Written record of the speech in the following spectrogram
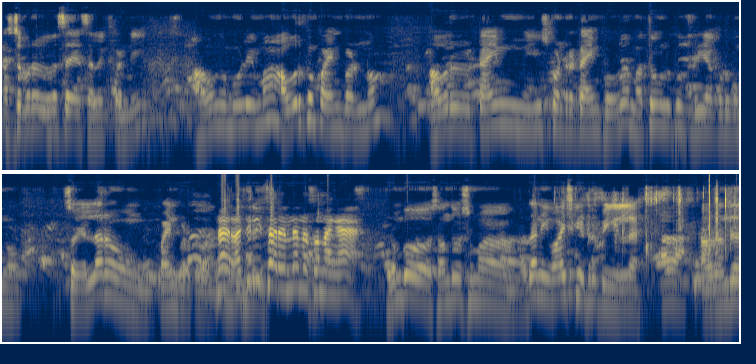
கஷ்டப்படுற விவசாயியை செலக்ட் பண்ணி அவங்க மூலியமா அவருக்கும் பயன்படணும். அவர் டைம் யூஸ் பண்ற டைம் போக மற்றவங்களுக்கும் ஃப்ரீயா கொடுக்கணும். ஸோ எல்லாரும் அண்ணா, பயன்படுத்தலாம் ரஜினி சார் என்னென்ன சொன்னாங்க? ரொம்ப சந்தோஷமா அதான் நீங்க வாய்ஸ் கேட்டிருப்பீங்கல்ல. அவர் வந்து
